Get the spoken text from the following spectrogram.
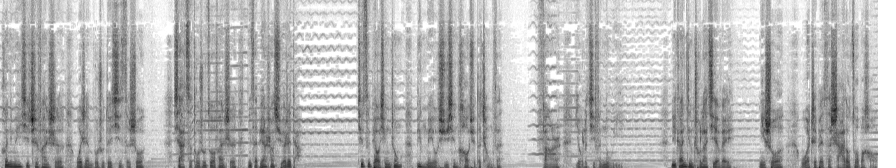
和你们一起吃饭时，我忍不住对妻子说：“下次读书做饭时，你在边上学着点儿妻子表情中并没有虚心好学的成分，反而有了几分怒意。你赶紧出来解围。你说我这辈子啥都做不好，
